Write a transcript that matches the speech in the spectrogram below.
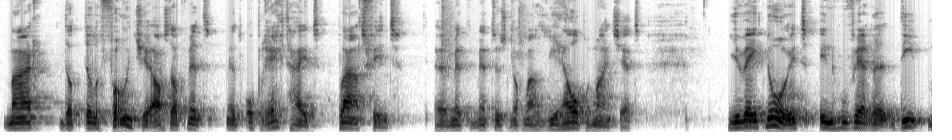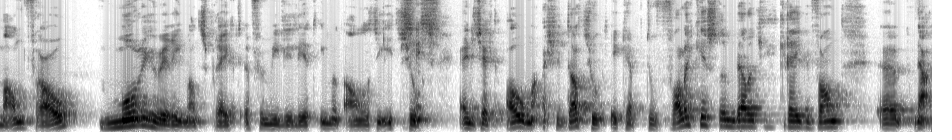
Maar dat telefoontje, als dat met, met oprechtheid plaatsvindt, eh, met, met dus nogmaals die helpen mindset, je weet nooit in hoeverre die man, vrouw, morgen weer iemand spreekt, een familielid, iemand anders die iets zoekt. Precies. En die zegt, oh, maar als je dat zoekt, ik heb toevallig gisteren een belletje gekregen van, eh, nou,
